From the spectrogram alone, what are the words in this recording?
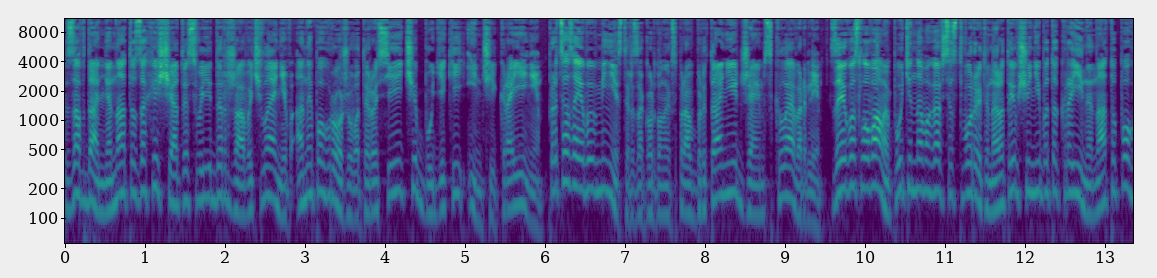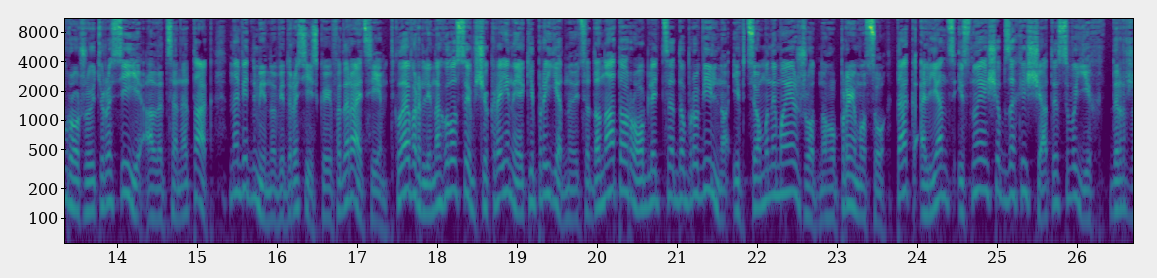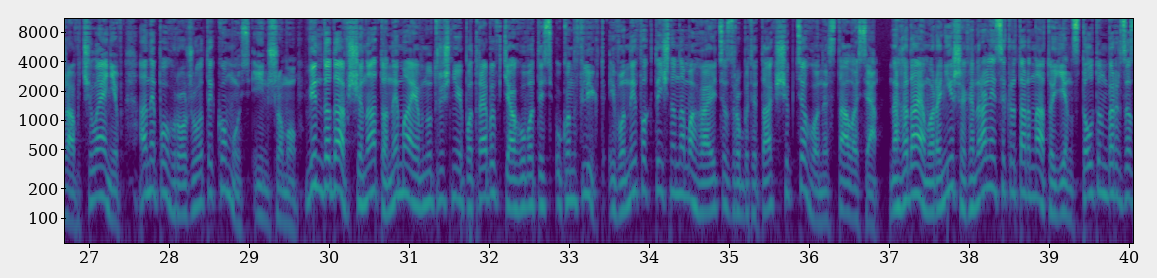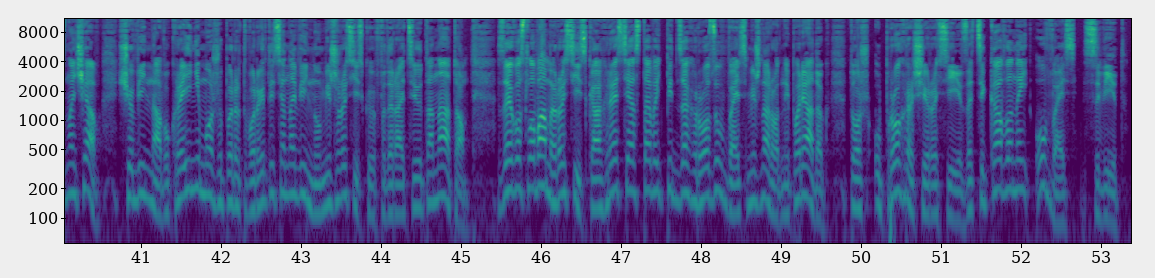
Завдання НАТО захищати свої держави-членів, а не погрожувати Росії чи будь-якій іншій країні. Про це заявив міністр закордонних справ Британії Джеймс Клеверлі. За його словами, Путін намагався створити наратив, що нібито країни НАТО погрожують Росії, але це не так, на відміну від Російської Федерації. Клеверлі наголосив, що країни, які приєднуються до НАТО, роблять це добровільно, і в цьому немає жодного примусу. Так, альянс існує, щоб захищати своїх держав-членів, а не погрожувати комусь іншому. Він додав, що НАТО не має внутрішньої потреби втягуватись у конфлікт, і вони фактично намагаються зробити так, щоб цього не сталося. Нагадаємо, раніше генеральний секретар НАТО Єн Столтенберг зазначав, що війна в Україні може перетворитися на війну між Російською Федерацією та НАТО. За його словами, російська агресія ставить під загрозу весь міжнародний порядок. Тож у програші Росії зацікавлений увесь світ.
